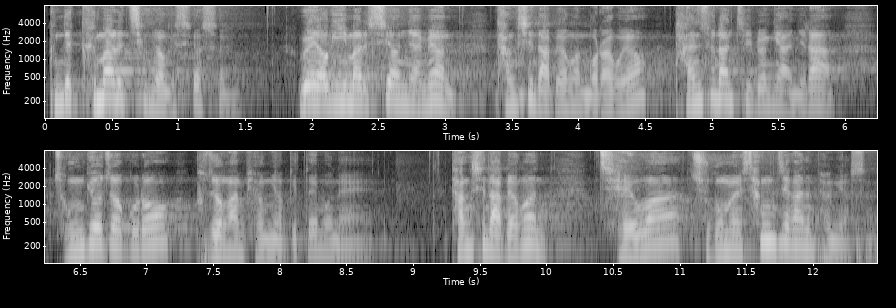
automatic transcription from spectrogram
근데 그 말이 지금 여기 쓰였어요. 왜 여기 이 말이 쓰였냐면 당시 나병은 뭐라고요? 단순한 질병이 아니라 종교적으로 부정한 병이었기 때문에 당시 나병은 죄와 죽음을 상징하는 병이었어요.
